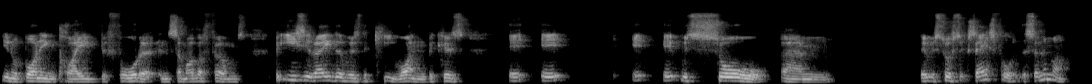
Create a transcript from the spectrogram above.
you know, Bonnie and Clyde before it and some other films, but Easy Rider was the key one because it, it, it, it was so, um, it was so successful at the cinema.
